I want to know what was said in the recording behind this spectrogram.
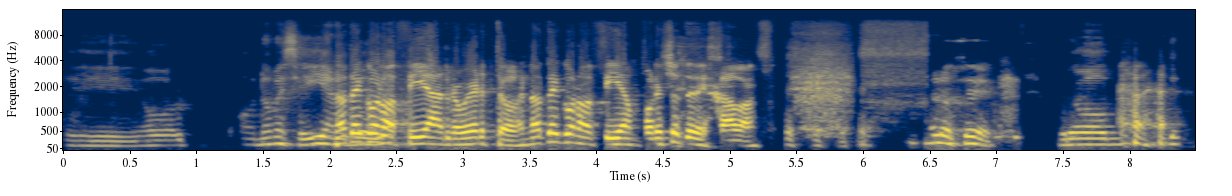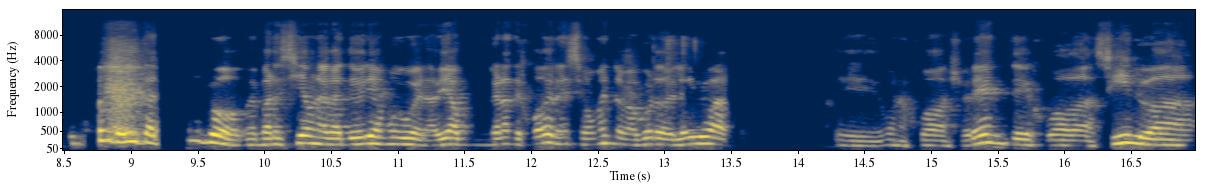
eh, o, o no me seguían. No te conocían, Roberto, no te conocían, por eso te dejaban. No lo sé, pero desde el punto de vista técnico me parecía una categoría muy buena. Había grandes jugadores, en ese momento me acuerdo de Leibar, eh, bueno, jugaba Llorente, jugaba Silva,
